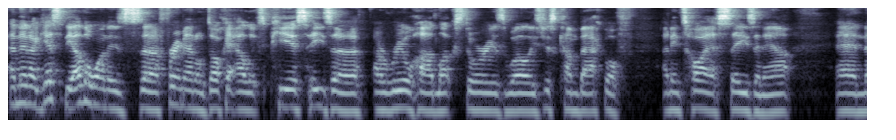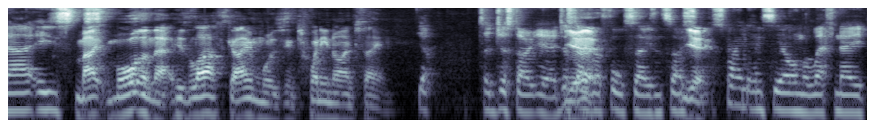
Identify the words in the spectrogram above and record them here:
And then I guess the other one is uh, Fremantle Docker Alex Pearce. He's a, a real hard luck story as well. He's just come back off an entire season out, and uh, he's Mate, more than that, his last game was in 2019. So just o- yeah, just Yeah. over a full season. So Yeah. strained MCL on the left knee.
